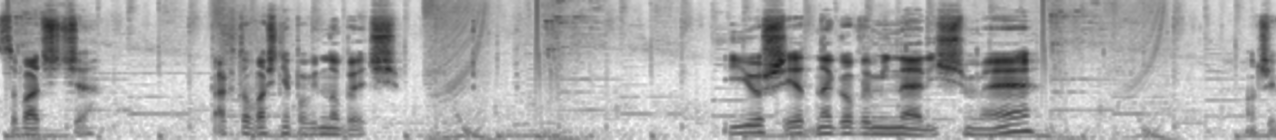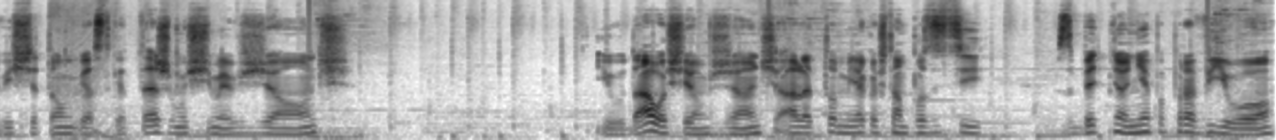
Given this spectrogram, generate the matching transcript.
Zobaczcie. Tak to właśnie powinno być. I już jednego wyminęliśmy. Oczywiście tą gwiazdkę też musimy wziąć. I udało się ją wziąć, ale to mi jakoś tam pozycji zbytnio nie poprawiło.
